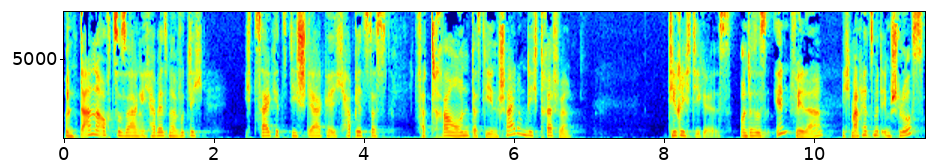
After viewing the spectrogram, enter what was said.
Und dann auch zu sagen, ich habe jetzt mal wirklich, ich zeige jetzt die Stärke, ich habe jetzt das Vertrauen, dass die Entscheidung, die ich treffe, die richtige ist. Und das ist entweder, ich mache jetzt mit ihm Schluss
